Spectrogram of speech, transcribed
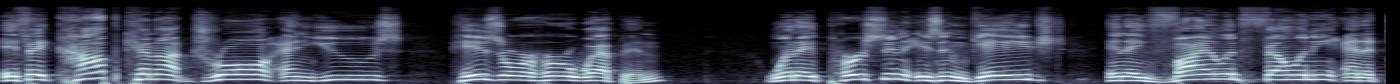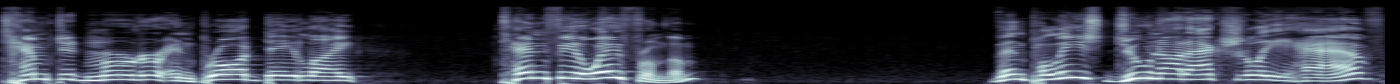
If a cop cannot draw and use his or her weapon when a person is engaged in a violent felony and attempted murder in broad daylight 10 feet away from them, then police do not actually have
